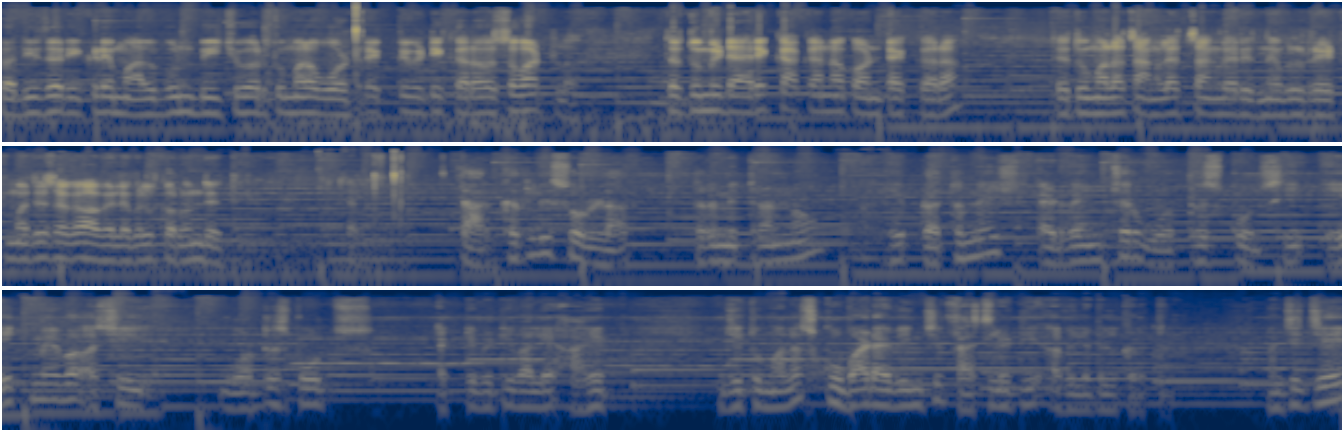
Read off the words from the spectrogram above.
कधी जर इकडे मालगुण बीचवर तुम्हाला वॉटर ॲक्टिव्हिटी करावं असं वाटलं तर तुम्ही डायरेक्ट काकांना कॉन्टॅक्ट करा. ते तुम्हाला चांगल्यात चांगल्या रिजनेबल रेटमध्ये सगळं अवेलेबल करून चला. तारकर्ली सोडला तर मित्रांनो हे प्रथमेश ॲडव्हेंचर वॉटर स्पोर्ट्स ही एकमेव अशी वॉटर स्पोर्ट्स ॲक्टिव्हिटीवाले आहेत जे तुम्हाला स्कुबा डायव्हिंगची फॅसिलिटी अवेलेबल करतील. म्हणजे जे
